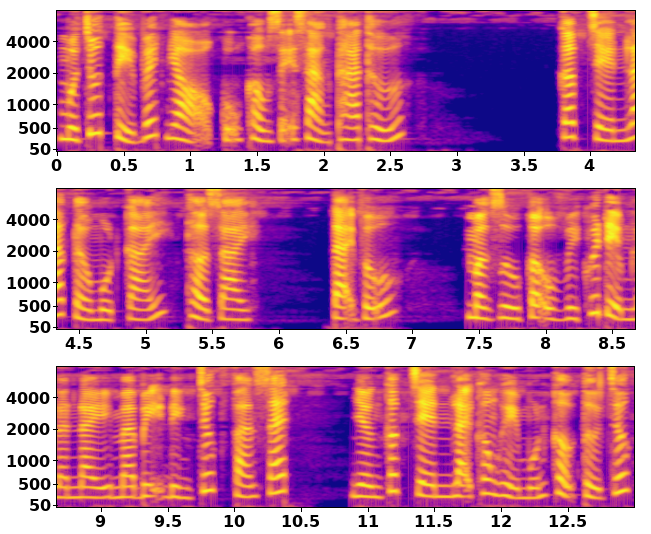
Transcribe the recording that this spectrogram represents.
một chút tỉ vết nhỏ cũng không dễ dàng tha thứ. Cấp trên lắc đầu một cái, thở dài. Tại Vũ, mặc dù cậu vì khuyết điểm lần này mà bị đình chức phán xét, nhưng cấp trên lại không hề muốn cậu từ chức.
